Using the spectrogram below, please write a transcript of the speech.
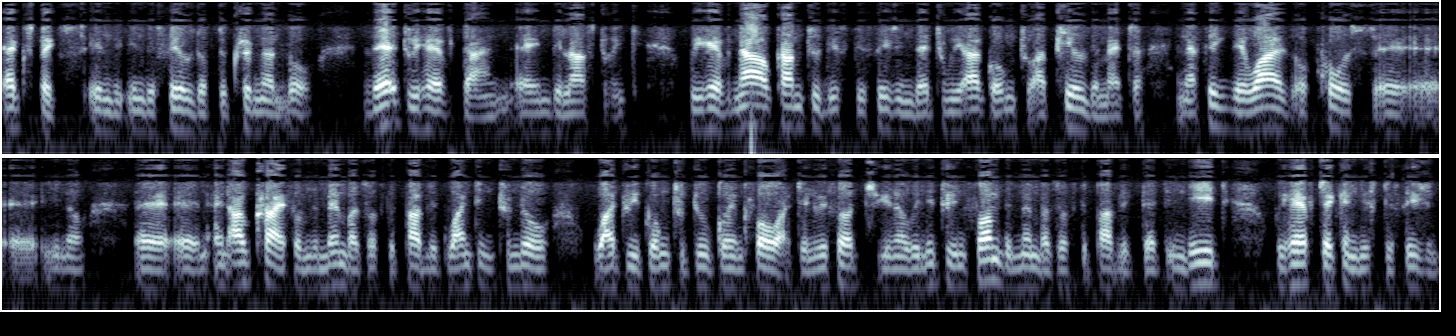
experts in the, in the field of the criminal law. That we have done uh, in the last week. We have now come to this decision that we are going to appeal the matter, and I think there was, of course, uh, you know, uh, an, an, outcry from the members of the public wanting to know what we're going to do going forward. And we thought, you know, we need to inform the members of the public that indeed we have taken this decision.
